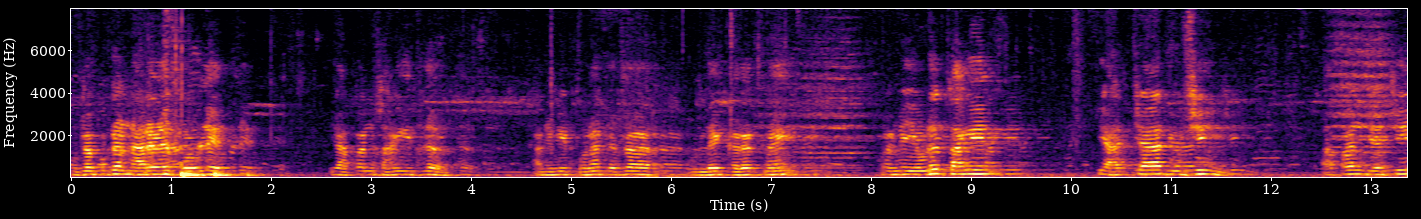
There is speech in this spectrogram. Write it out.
कुठं कुठं नारळ फोडले हे आपण सांगितलं आणि मी पुन्हा त्याचा उल्लेख करत नाही. पण मी एवढंच सांगेन की आजच्या दिवशी आपण ज्याची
